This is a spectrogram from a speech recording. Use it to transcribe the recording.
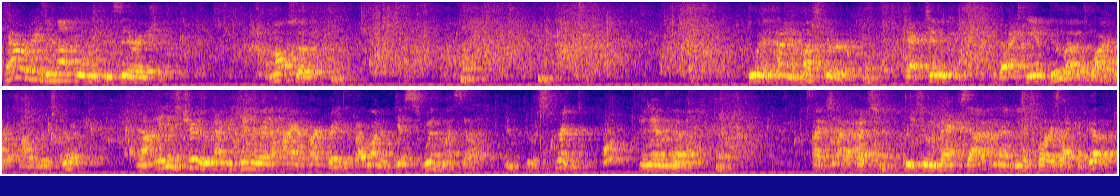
Calories are not the only consideration. I'm also doing a kind of muscular activity that I can't do out of water. That's all there is to it. Now, it is true I could generate a higher heart rate if I wanted to just swim myself into a sprint. And then uh, I'd, I'd pretty soon max out and that'd be as far as I could go.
